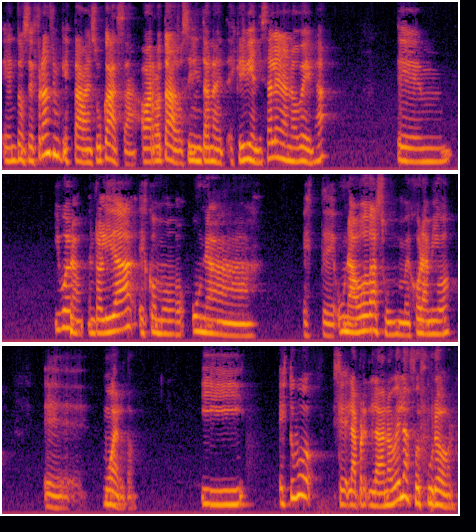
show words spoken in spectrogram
Entonces, Franklin, que estaba en su casa, abarrotado, sin internet, escribiendo y sale la novela. eh, y bueno, en realidad es como una, este, una oda a su mejor amigo eh, muerto. Y estuvo, la, la novela fue furor.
